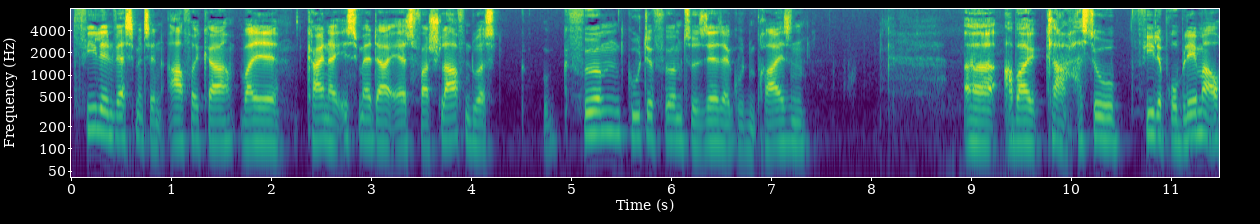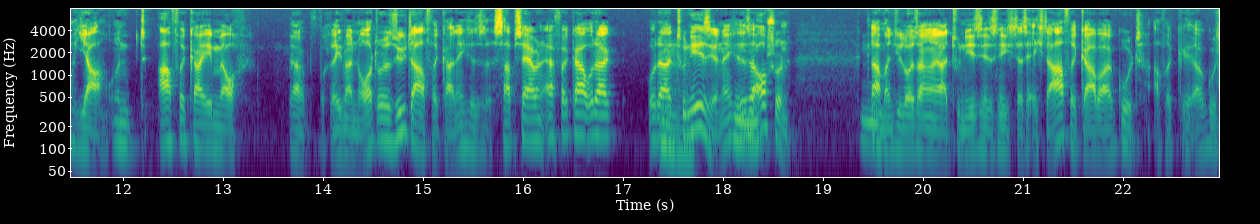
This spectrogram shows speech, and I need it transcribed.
viele Investments in Afrika, weil keiner ist mehr da, er ist verschlafen. Du hast Firmen, gute Firmen zu sehr, sehr guten Preisen. Äh, aber klar, hast du viele Probleme auch? Ja. Und Afrika eben auch, ja, reden wir Nord- oder Südafrika, nicht? Das ist Sub-Saharan Afrika oder, oder Tunesien, nicht? Das ist ja auch schon. Klar, manche Leute sagen, ja, Tunesien ist nicht das echte Afrika, aber gut, Afrika, ja gut,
